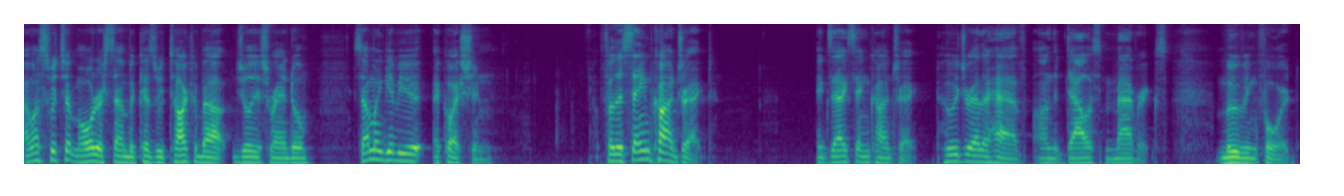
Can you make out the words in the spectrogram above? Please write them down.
I'm gonna switch up my order some because we talked about Julius Randle, so I'm gonna give you a question for the same contract, exact same contract. Who would you rather have on the Dallas Mavericks moving forward?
